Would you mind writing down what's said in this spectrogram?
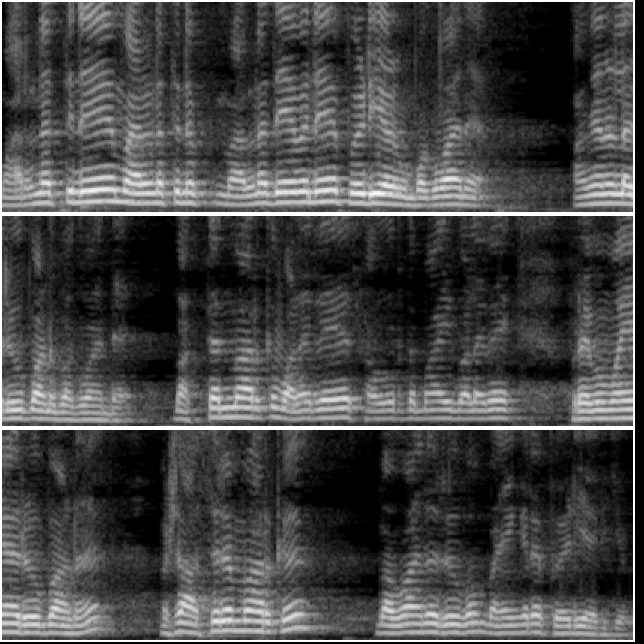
മരണത്തിന് മരണത്തിന് മരണദേവനെ പേടിയാകും ഭഗവാന്. അങ്ങനെയുള്ള രൂപമാണ് ഭഗവാന്റെ. ഭക്തന്മാർക്ക് വളരെ സൗഹൃദമായി വളരെ പ്രേമമായ രൂപമാണ് പക്ഷേ അസുരന്മാർക്ക് ഭഗവാന്റെ രൂപം ഭയങ്കര പേടിയായിരിക്കും.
